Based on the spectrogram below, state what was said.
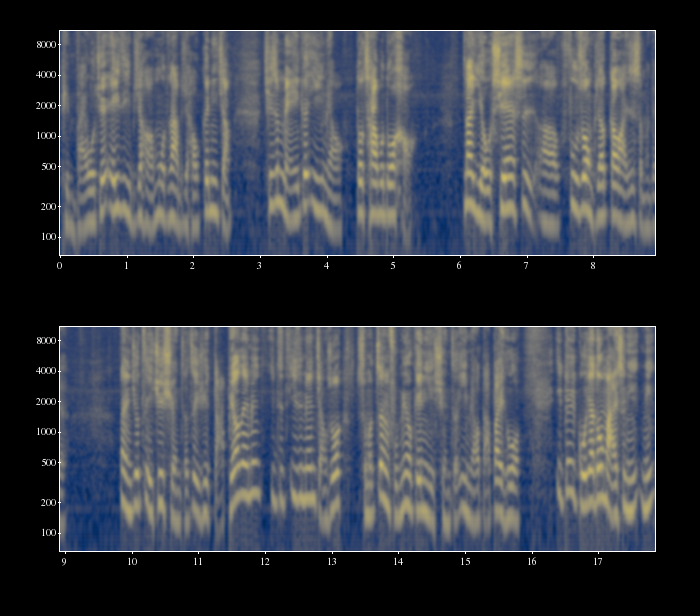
品牌，我觉得 AZ 比较好，莫德纳比较好。我跟你讲，其实每一个疫苗都差不多好。那有些是呃副作用比较高还是什么的，那你就自己去选择，自己去打。不要在那边一直一直边讲说什么政府没有给你选择疫苗打，拜托，一堆国家都买是你你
